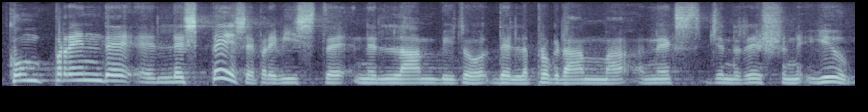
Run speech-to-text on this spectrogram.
comprende eh, le spese previste nell'ambito del programma Next Generation EU.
